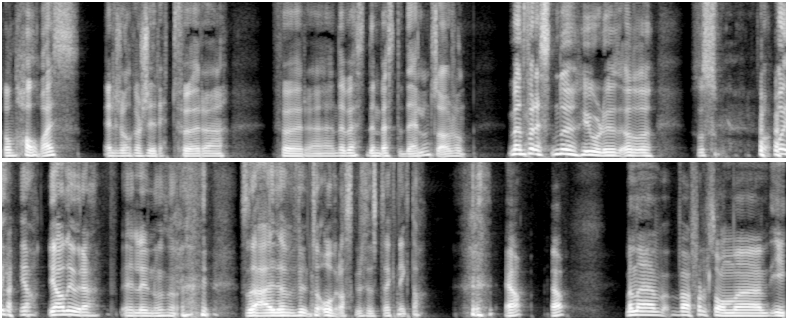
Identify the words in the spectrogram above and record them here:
sånn halvveis, eller sånn kanskje rett før, eh, før eh, beste, den beste delen, så er det sånn Men forresten, du! Gjorde du og, så, så, Oi! Ja, ja, det gjorde jeg! Eller noe sånt. Så det er, er da overraskelsesteknikk, da. Men eh, i hvert fall sånn eh, i,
